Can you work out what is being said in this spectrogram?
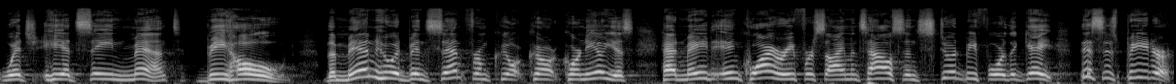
which he had seen meant, behold, the men who had been sent from Cornelius had made inquiry for Simon's house and stood before the gate. This is Peter,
